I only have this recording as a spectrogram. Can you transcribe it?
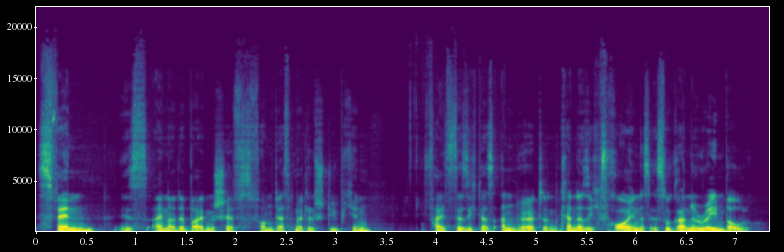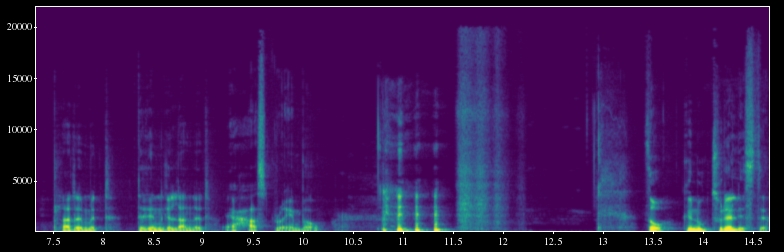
Sven ist einer der beiden Chefs vom Death Metal Stübchen. Falls der sich das anhört, dann kann er sich freuen. Es ist sogar eine Rainbow-Platte mit drin gelandet. Er hasst Rainbow. so, genug zu der Liste.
